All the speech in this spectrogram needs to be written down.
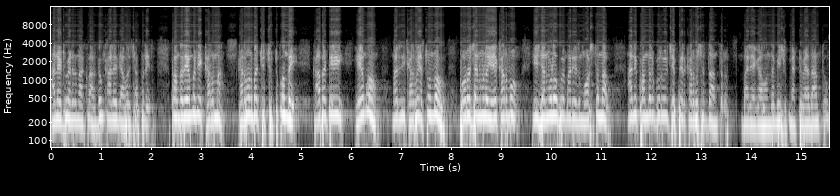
అనేటువంటిది నాకు అర్థం కాలేదు ఎవరు చెప్పలేదు. కొందరేమో నీ కర్మ కర్మను బట్టి చుట్టుకుంది. కాబట్టి ఏమో మరి నీ కర్మ ఎట్లుందో? పూర్వజన్మలో ఏ కర్మో? ఈ జన్మలో పోయి మరి ఇది మోస్తున్నావు అని కొందరు గురువులు చెప్పారు కర్మ సిద్ధాంతులు భలేగా ఉంది మీ మెట్ట వేదాంతం.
